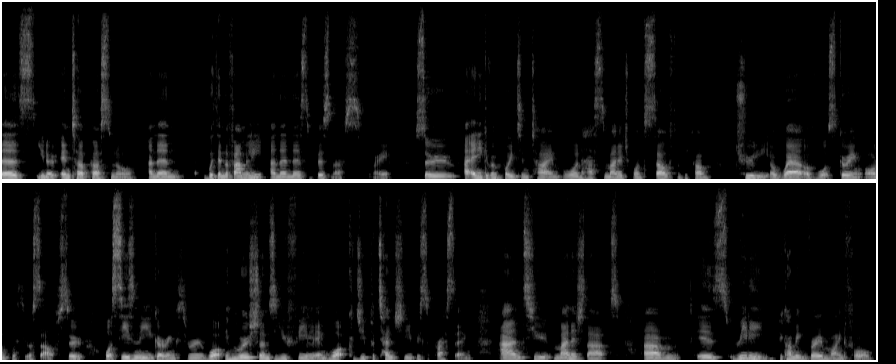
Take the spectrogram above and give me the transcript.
there's you know interpersonal and then within the family and then there's business right so at any given point in time one has to manage oneself and become truly aware of what's going on with yourself. So what season are you going through? What emotions are you feeling? What could you potentially be suppressing? And to manage that um, is really becoming very mindful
